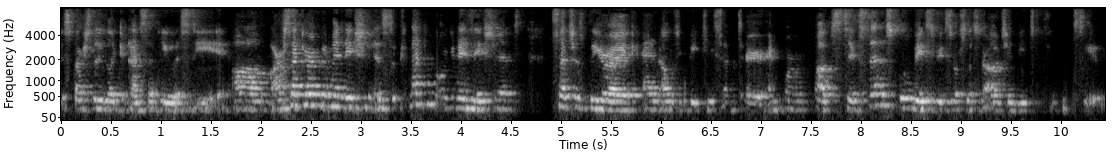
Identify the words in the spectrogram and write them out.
especially like in SFUSD. Um, our second recommendation is to connect with organizations such as Lyric and LGBT Center and form clubs to extend school-based resources for LGBTQ.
